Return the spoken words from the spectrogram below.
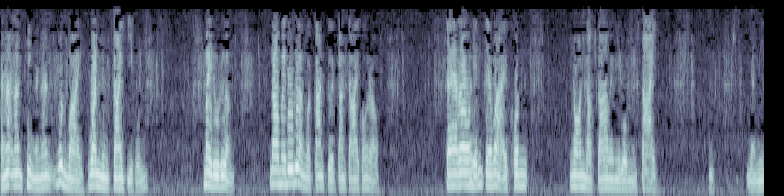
คณะนั้นทิ้งอันนั้น วุ่นวาย วันหนึ่งตายกี่หนไม่รู้เรื่อง เราไม่รู้เรื่องว่าการเกิดการตายของเรา แต่เราเห็นแต่ว่าไอ้คนนอนดับตาไม่มีลมตาย อย่างนี้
